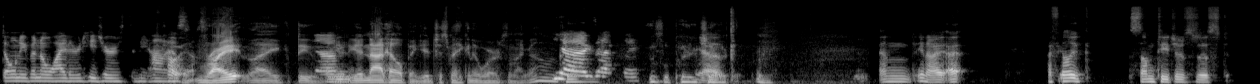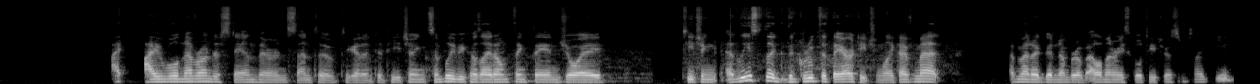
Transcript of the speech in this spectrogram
don't even know why they're teachers, to be oh, honest. yeah. right? Like, dude, Yeah. you- you're not helping. You're just making it worse. I'm like, oh, Yeah, okay. exactly. It's a paycheck. and you know, I, I I feel like some teachers just I I will never understand their incentive to get into teaching simply because I don't think they enjoy teaching at least the the group that they are teaching. Like I've met I've met a good number of elementary school teachers. It's like you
